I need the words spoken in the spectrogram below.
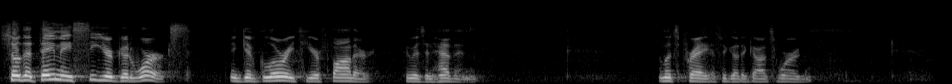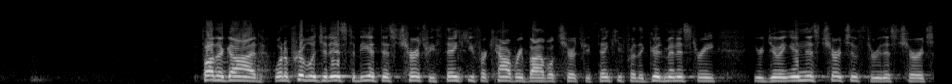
so that they may see your good works and give glory to your Father who is in heaven. And let's pray as we go to God's Word. Father God, what a privilege it is to be at this church. We thank you for Calvary Bible Church. We thank you for the good ministry you're doing in this church and through this church,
